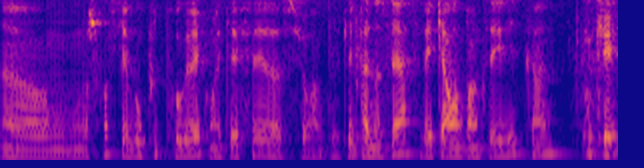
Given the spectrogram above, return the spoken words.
je pense qu'il y a beaucoup de progrès qui ont été faits sur. Parce que les panneaux solaires, ça fait 40 ans que ça existe quand même. Ok.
